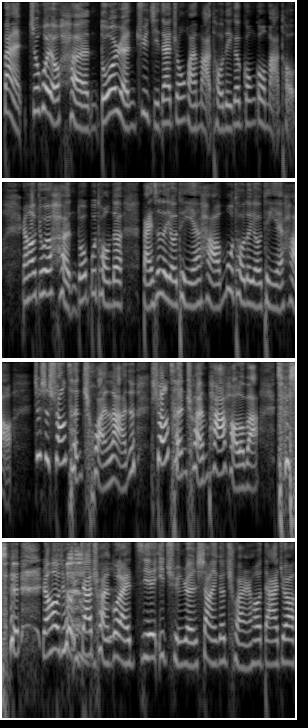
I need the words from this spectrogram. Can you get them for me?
半就会有很多人聚集在中环码头的一个公共码头，然后就会有很多不同的白色的游艇也好，木头的游艇也好，就是双层船啦，就双层船趴好了吧？就是，然后就有一家船过来接一群人上一个船，然后大家就要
